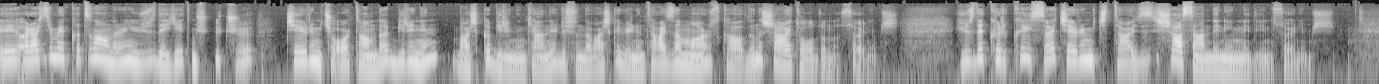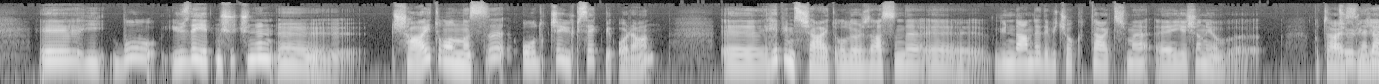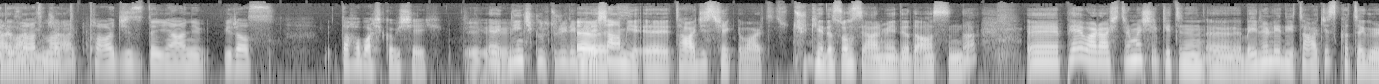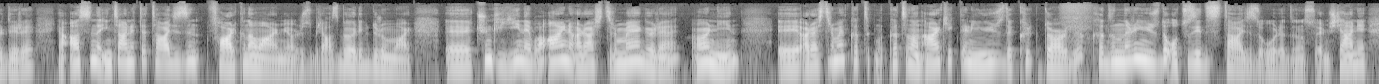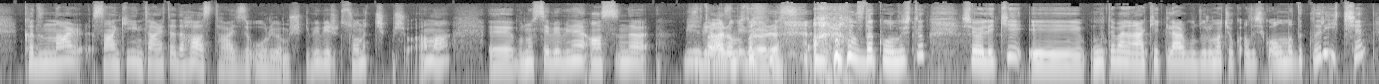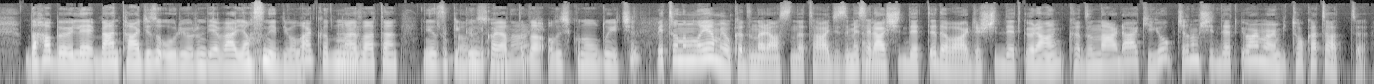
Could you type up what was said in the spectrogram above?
E, araştırmaya katılanların yüzde yetmiş üçü çevrim içi ortamda birinin başka birinin kendileri dışında başka birinin tacize maruz kaldığını şahit olduğunu söylemiş. Yüzde kırkı ise çevrim içi tacizi şahsen deneyimlediğini söylemiş. E, bu yüzde yetmiş üçünün e, şahit olması oldukça yüksek bir oran. E, hepimiz şahit oluyoruz aslında e, gündemde de birçok tartışma e, yaşanıyor e, bu tarz Türkiye'de neler var zaten artık taciz de yani biraz daha başka bir şey. Evet linç kültürüyle birleşen evet. bir e, taciz şekli var Türkiye'de sosyal medyada aslında. E, PEV araştırma şirketinin e, belirlediği taciz kategorileri yani aslında internette tacizin farkına varmıyoruz biraz böyle bir durum var. E, çünkü yine bu aynı araştırmaya göre örneğin e, araştırmaya katı, katılan erkeklerin yüzde 44'ü kadınların yüzde 37'si tacize uğradığını söylemiş. Yani kadınlar sanki internette daha az tacize uğruyormuş gibi bir sonuç çıkmış ama e, bunun sebebini aslında biz, Biz biraz aramızda, biliyoruz. aramızda konuştuk. Şöyle ki e, muhtemelen erkekler bu duruma çok alışık olmadıkları için daha böyle ben tacize uğruyorum diye varyansın ediyorlar. Kadınlar evet. zaten ne yazık çok ki günlük hayatta da alışkın olduğu için. Ve tanımlayamıyor kadınlar aslında tacizi. Mesela evet. şiddette de vardır. Şiddet gören kadınlar der ki yok canım şiddet görmüyorum bir tokat attı.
